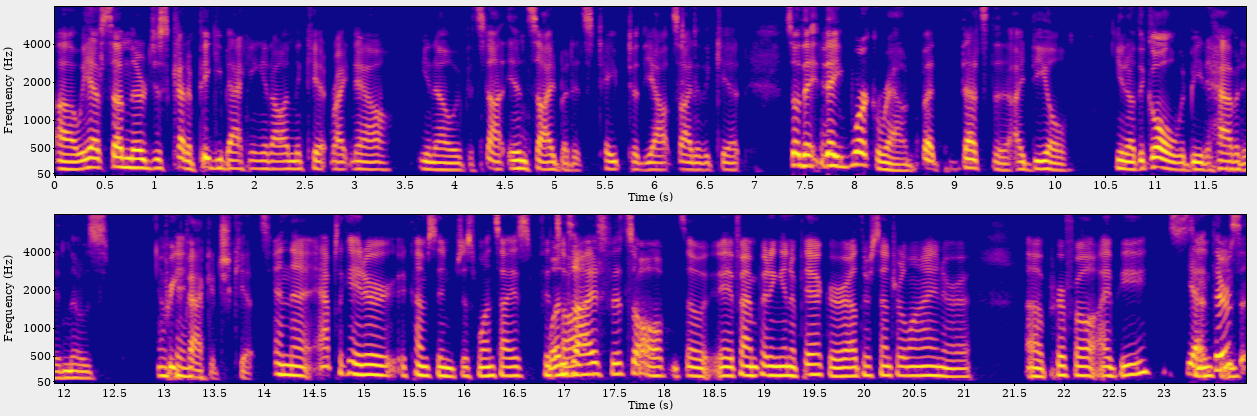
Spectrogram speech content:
Uh, we have some that are just kind of piggybacking it on the kit right now. You know, if it's not inside, but it's taped to the outside of the kit. So they, Okay. they work around, but that's the ideal. You know, the goal would be to have it in those Okay. prepackaged kits. And the applicator it comes in just one size fits One all. One size fits all. So if I'm putting in a PICC or other central line or a, a peripheral IV, Yeah, there's thing.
